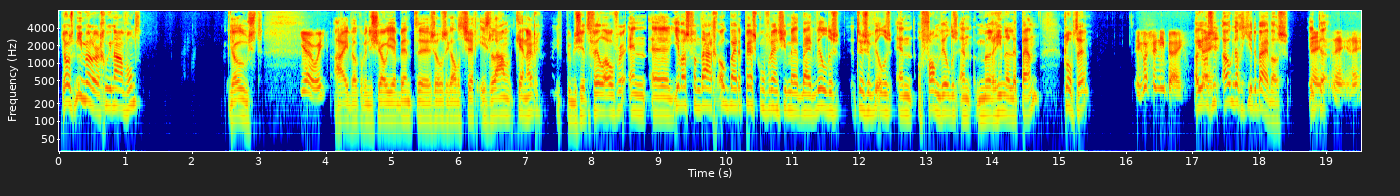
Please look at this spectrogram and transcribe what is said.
Joost Niemuller, goedenavond. Joost. Ja, hoi. Hi, welkom in de show. Jij bent, eh, zoals ik altijd zeg, islamkenner. Je publiceert er veel over. En eh, je was vandaag ook bij de persconferentie met, bij Wilders, tussen Wilders en, van Wilders en Marine Le Pen. Klopt, hè? Ik was er niet bij. Oh, je was Nee. ook dacht dat je erbij was. Nee, Ik nee, nee.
